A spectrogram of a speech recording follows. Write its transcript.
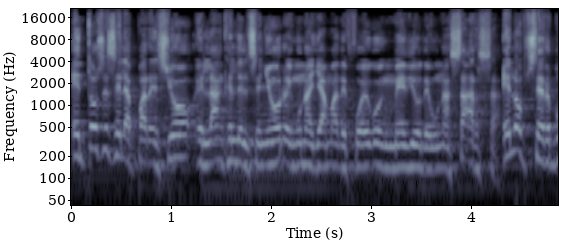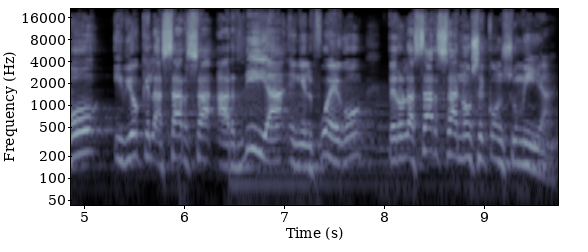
Entonces se le apareció el ángel del Señor en una llama de fuego en medio de una zarza. Él observó y vio que la zarza ardía en el fuego, pero la zarza no se consumía.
